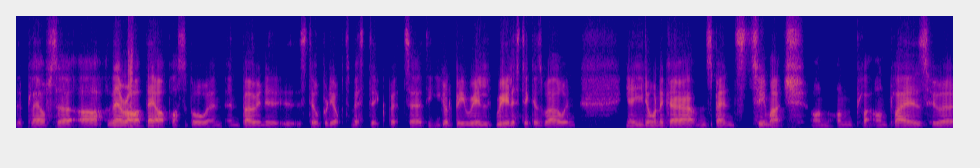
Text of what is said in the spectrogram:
the playoffs are, are there are they are possible, and, and Bowen is still pretty optimistic. But uh, I think you've got to be real realistic as well, and you know you don't want to go out and spend too much on on on players who are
